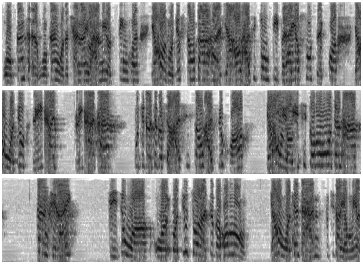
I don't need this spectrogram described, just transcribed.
我刚才呃我跟我的前男友还没有订婚，然后我就生下了他，然后还是种地盆，还要输血过，然后我就离开离开他，不知道这个小孩是生还是活，然后有一次做梦梦见他站起来。挤住我，我我就做了这个噩梦，然后我现在还不知道有没有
